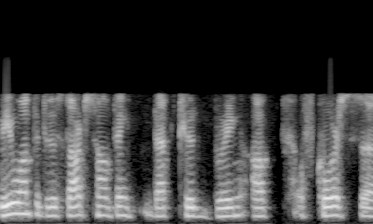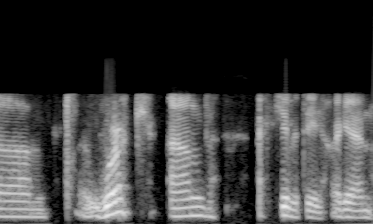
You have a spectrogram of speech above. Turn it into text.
We wanted to start something that could bring up, of course, um, work and activity again,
